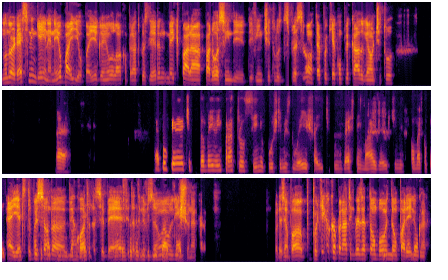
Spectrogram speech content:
no Nordeste ninguém, né? Nem o Bahia. O Bahia ganhou lá o Campeonato Brasileiro e meio que parar, parou assim de, de vir títulos de expressão, até porque é complicado ganhar um título. É. É porque, tipo, também vem patrocínio pros times do eixo, aí, tipo, investem mais, aí os times ficam mais É, competitivos. e a Fica distribuição da, cota da CBF, da televisão, é um visibilidade, sabe? lixo, né, cara? Por exemplo, ó, por que, que o campeonato inglês é tão bom e E tão parelho, também, cara?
